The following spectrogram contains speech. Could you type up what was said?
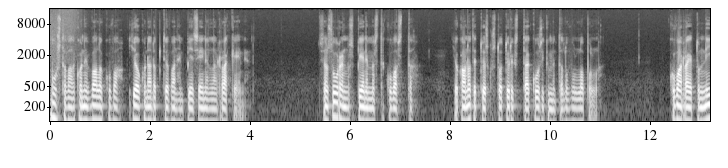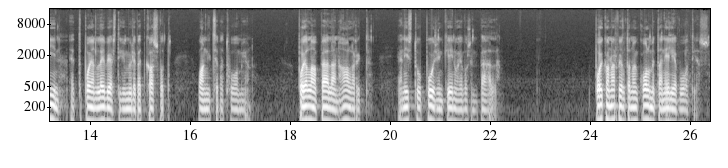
Mustavalkoinen valokuva joukon adoptiovanhempien seinällä on rakeinen. Se on suurennus pienemmästä kuvasta, joka on otettu joskus 1960-luvun lopulla. Kuva on rajattu niin, että pojan leveästi hymyilevät kasvot vangitsevat huomion. Pojalla on päällään haalarit ja hän istuu puisen keinuhevosen päällä. Poika on arviolta noin kolme tai neljä vuotias.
